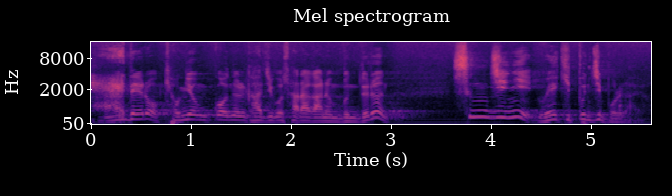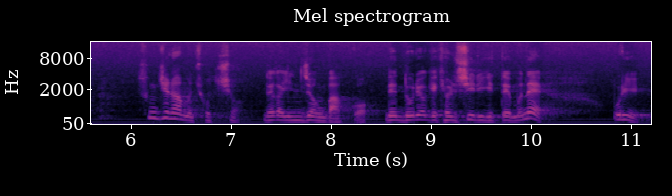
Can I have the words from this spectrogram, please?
대대로 경영권을 가지고 살아가는 분들은 승진이 왜 기쁜지 몰라요. 승진하면 좋죠. 내가 인정받고 내 노력의 결실이기 때문에 우리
